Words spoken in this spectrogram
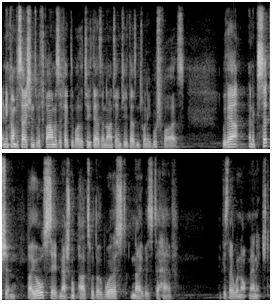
And in conversations with farmers affected by the 2019-2020 bushfires, without an exception, they all said national parks were the worst neighbours to have because they were not managed.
